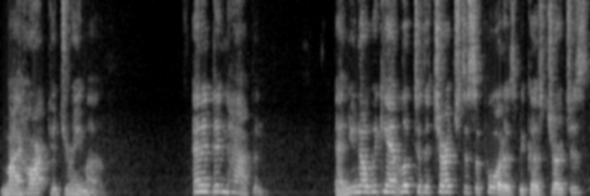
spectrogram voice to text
my heart could dream of. And it didn't happen. And you know, we can't look to the church to support us because churches,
